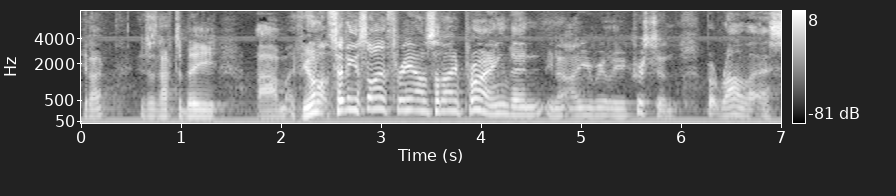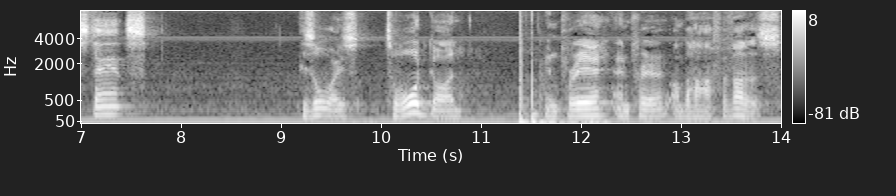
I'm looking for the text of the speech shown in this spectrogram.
you know, it doesn't have to be. Um, if you're not setting aside three hours a day praying, then you know, are you really a Christian? But rather, our stance is always toward God in prayer and prayer on behalf of others.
